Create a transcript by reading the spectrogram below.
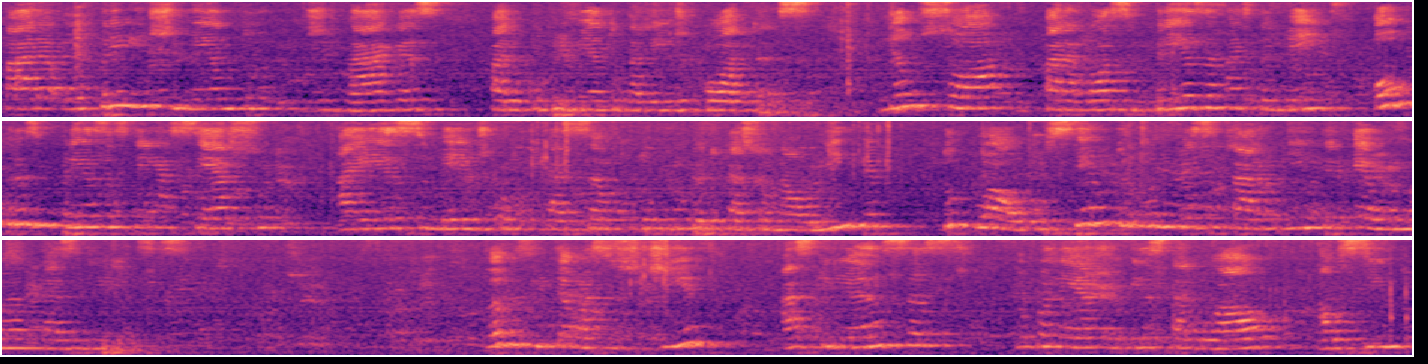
para o preenchimento de vagas para o cumprimento da lei de cotas. Não só para a nossa empresa, mas também outras empresas têm acesso a esse meio de comunicação do Grupo Educacional Uninter, do qual o Centro Universitário Uninter é uma das empresas. Vamos então assistir as crianças do Colégio Estadual Alcindo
